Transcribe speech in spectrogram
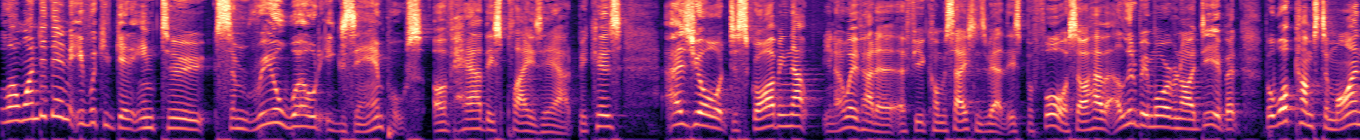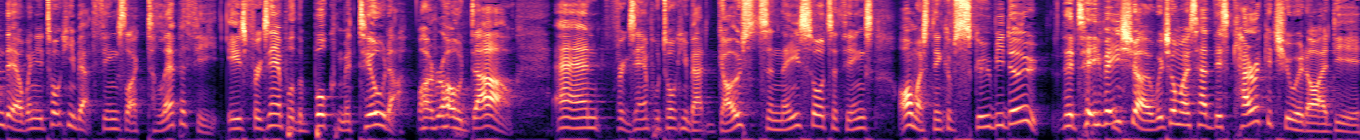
Well, I wonder then if we could get into some real world examples of how this plays out because as you're describing that, you know, we've had a, a, few conversations about this before, so I have a little bit more of an idea. But but what comes to mind there when you're talking about things like telepathy is, for example, the book Matilda by Roald Dahl. And for example, talking about ghosts and these sorts of things, I almost think of Scooby Doo, the TV show, which almost had this caricatured idea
